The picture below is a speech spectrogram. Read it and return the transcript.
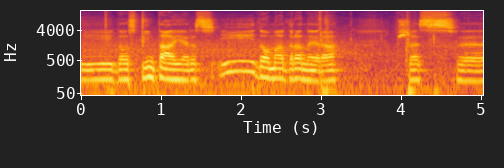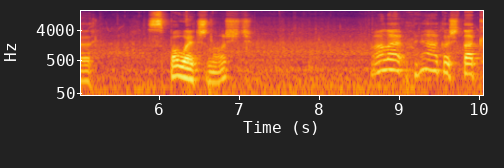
i do Spin Tires, i do Madranera przez e, społeczność. Ale jakoś tak,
